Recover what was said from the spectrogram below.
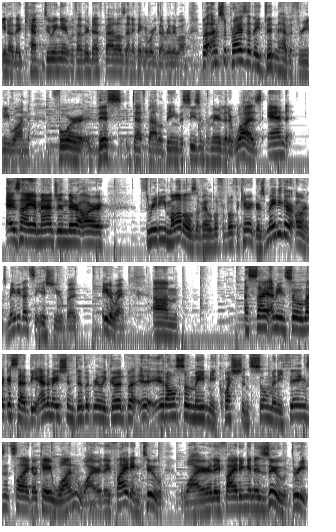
you know, they kept doing it with other death battles and I think it worked out really well. But I'm surprised that they didn't have a 3D one for this death battle being the season premiere that it was. And as I imagine, there are 3D models available for both the characters. Maybe there aren't. Maybe that's the issue, but Either way. Um, aside, I mean, so like I said, the animation did look really good, but it, it, also made me question so many things. It's like, okay, one, why are they fighting? Two, why are they fighting in a zoo? Three,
